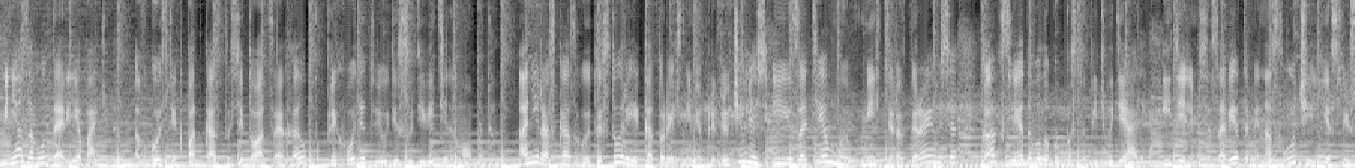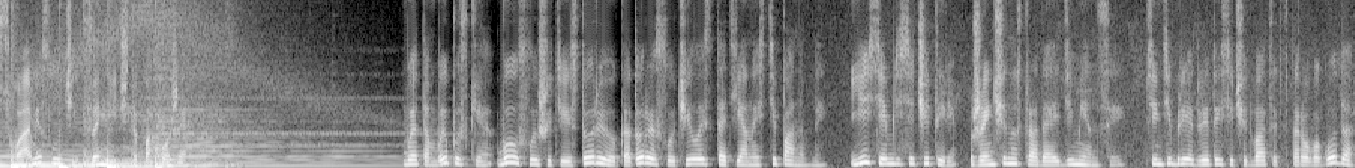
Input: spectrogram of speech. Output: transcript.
Меня зовут Дарья Бакина. В гости к подкасту «Ситуация Help» приходят люди с удивительным опытом. Они рассказывают истории, которые с ними приключились, и затем мы вместе разбираемся, как следовало бы поступить в идеале, и делимся советами на случай, если с вами случится нечто нечто похожее. В этом выпуске вы услышите историю, которая случилась с Татьяной Степановной. Ей 74. Женщина страдает деменцией. В сентябре 2022 года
